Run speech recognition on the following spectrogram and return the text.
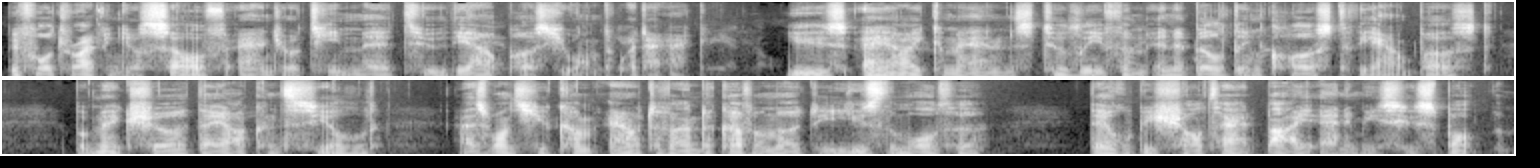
before driving yourself and your teammate to the outpost you want to attack. Use AI commands to leave them in a building close to the outpost, but make sure they are concealed, as once you come out of undercover mode to use the mortar, they will be shot at by enemies who spot them.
